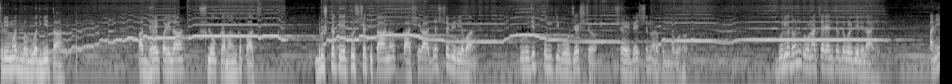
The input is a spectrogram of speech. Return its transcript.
श्रीमद भगवद्गीता अध्याय पहिला श्लोक क्रमांक पाच. दृष्टकेतुश्च कितान काशीराजश्च वीर्यवान उरुजित कुंती भोजश्च शैवेश्च नरपुंगव दुर्योधन द्रोणाचार्यांच्या जवळ गेलेला आहे आणि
